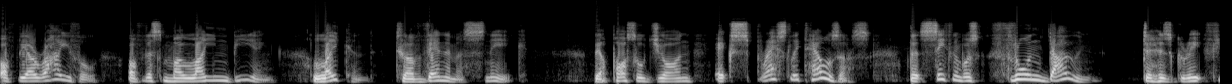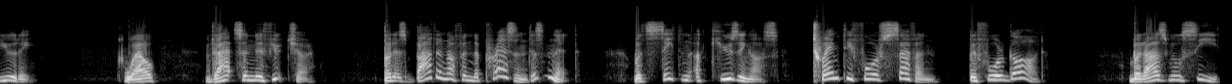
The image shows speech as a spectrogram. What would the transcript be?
of the arrival of this malign being, likened to a venomous snake. The Apostle John expressly tells us that Satan was thrown down to his great fury. Well, that's in the future, but it's bad enough in the present, isn't it? With Satan accusing us 24 7 before God. But as we'll see,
